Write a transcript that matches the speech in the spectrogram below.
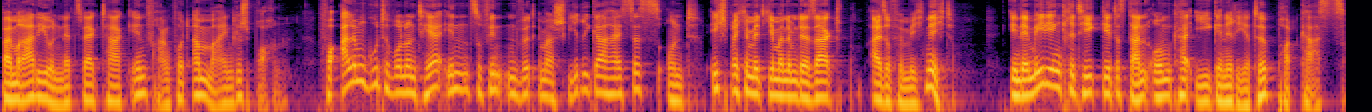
beim Radio-Netzwerktag in Frankfurt am Main gesprochen. Vor allem gute VolontärInnen zu finden wird immer schwieriger, heißt es, und ich spreche mit jemandem, der sagt, also für mich nicht. In der Medienkritik geht es dann um KI-generierte Podcasts.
